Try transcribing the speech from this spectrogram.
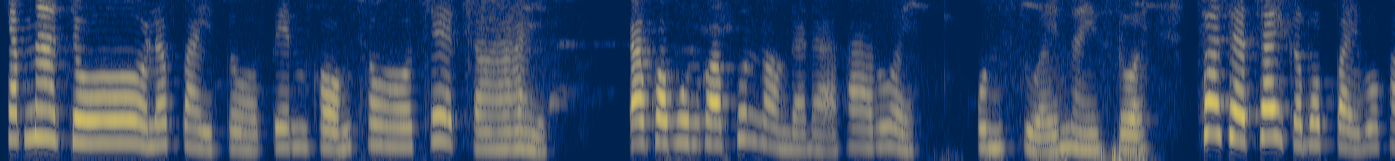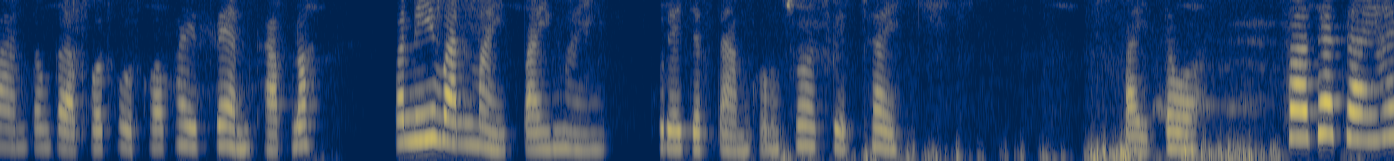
แคปหน้าโจแล้วไปต่อเป็นของโชเชษชายกราบขอบคุณขอบคุณน้องดาดาผ้ารวย คนสวยในสวย ช่อเชษชัยกระบบไปบ่ผ่านต้องกราบขอโทษขออภัยแฟนครับเนาะวันนี้วันใหม่ไปใหม่ ผู้ใดจะตามของช่อเชษชัยไปต่อช่อเชษชัยให้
